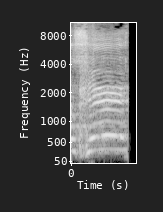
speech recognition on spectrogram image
prazer.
